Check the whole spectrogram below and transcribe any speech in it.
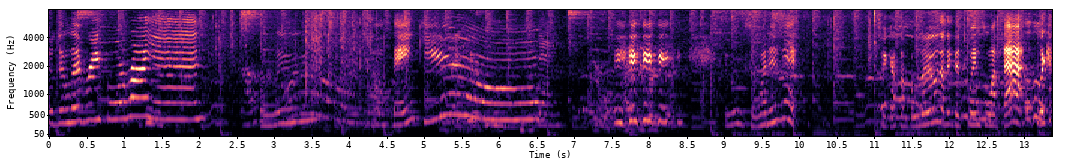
Special delivery for Ryan. Balloons. Oh, thank you. Ooh, so what is it? So we got some balloons. I think the twins want that. Look at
